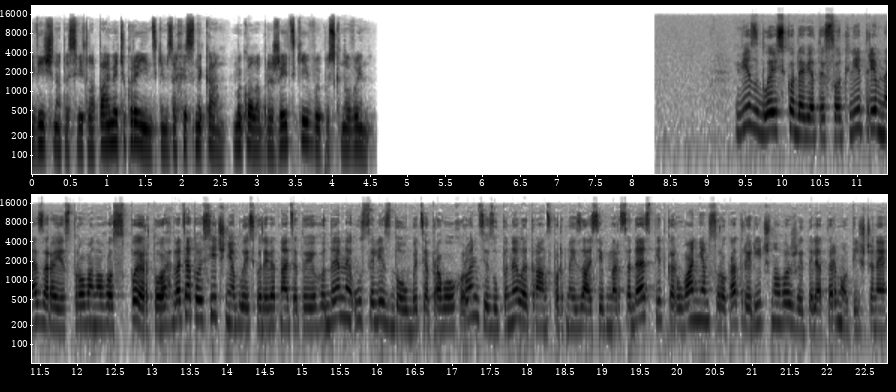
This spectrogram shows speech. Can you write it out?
Вічна та світла пам'ять українським захисникам. Микола Брижицький, випуск новин. Віз близько 900 літрів незареєстрованого спирту. 20 січня близько 19-ї години у селі Здовбиця правоохоронці зупинили транспортний засіб «Мерседес» під керуванням 43-річного жителя Тернопільщини.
